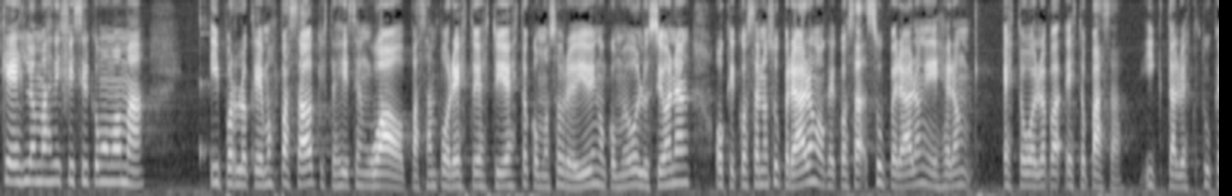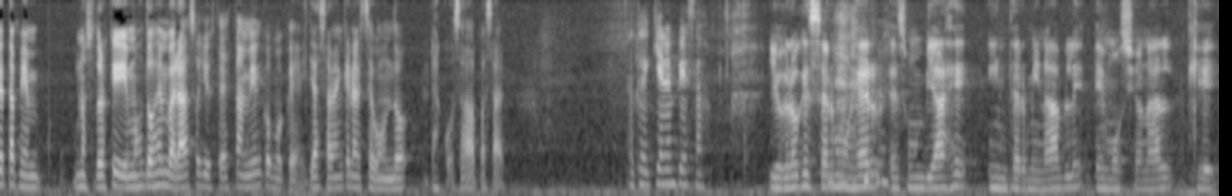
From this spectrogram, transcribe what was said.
que es lo más difícil como mamá? Y por lo que hemos pasado, que ustedes dicen, wow, pasan por esto y esto y esto, cómo sobreviven o cómo evolucionan, o qué cosa no superaron, o qué cosa superaron y dijeron, esto vuelve pa- esto pasa. Y tal vez tú que también, nosotros que vivimos dos embarazos y ustedes también, como que ya saben que en el segundo las cosas va a pasar. Ok, ¿quién empieza? Yo creo que ser mujer es un viaje interminable, emocional, que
